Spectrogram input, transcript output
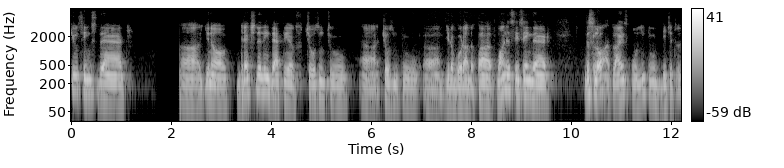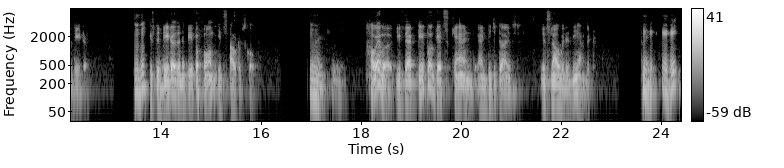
few things that uh, you know directionally that they have chosen to uh, chosen to uh, you know go down the path. One is they're saying that this law applies only to digital data. Mhm. If the data is in a paper form, it's out of scope. Mhm. However, if that paper gets scanned and digitized, it's now within the ambit. Mhm. Mhm.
